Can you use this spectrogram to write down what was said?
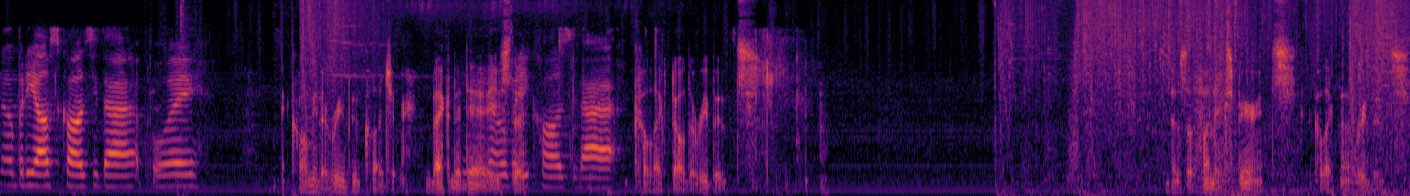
Nobody else calls you that, boy. They call me the reboot clutcher. Back in the day, I used Nobody to calls you that. collect all the reboots. It was a fun experience collecting the reboots.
